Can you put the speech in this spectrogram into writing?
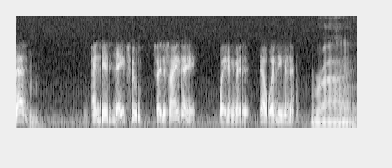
nothing. Hmm. And then they too say the same thing. Wait a minute, that wasn't even them. Right.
